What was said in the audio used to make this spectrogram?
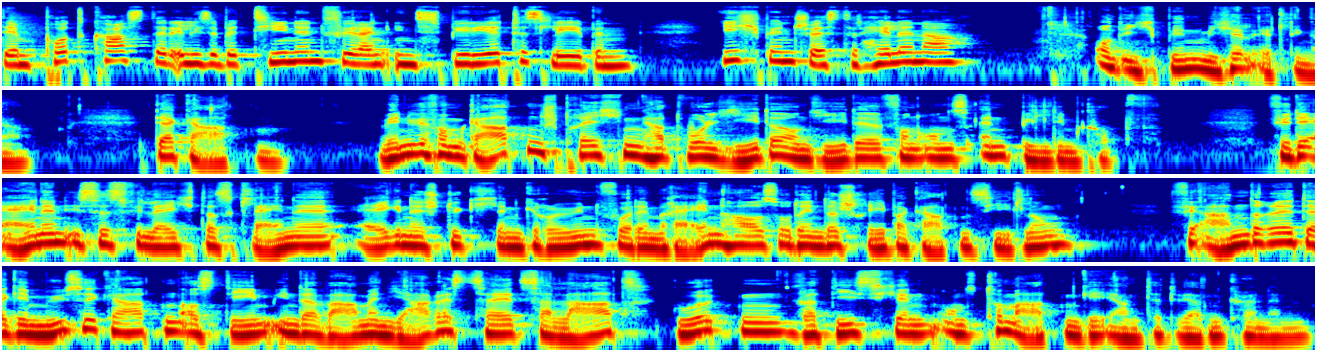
dem Podcast der Elisabethinen für ein inspiriertes Leben. Ich bin Schwester Helena. Und ich bin Michael Ettlinger. Der Garten. Wenn wir vom Garten sprechen, hat wohl jeder und jede von uns ein Bild im Kopf. Für die einen ist es vielleicht das kleine eigene Stückchen Grün vor dem Reihenhaus oder in der Schrebergartensiedlung. Für andere der Gemüsegarten, aus dem in der warmen Jahreszeit Salat, Gurken, Radieschen und Tomaten geerntet werden können.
